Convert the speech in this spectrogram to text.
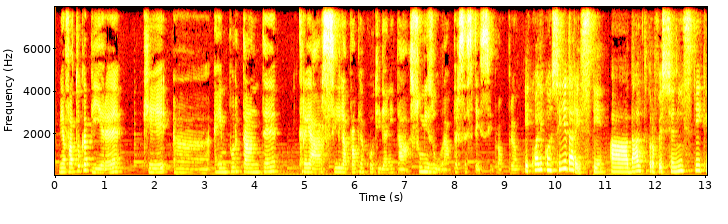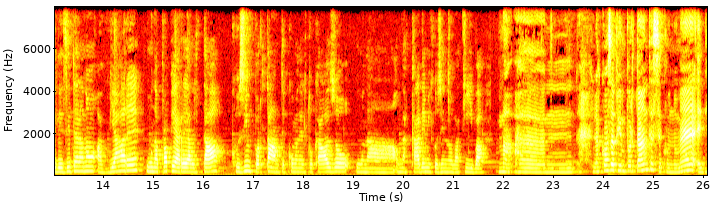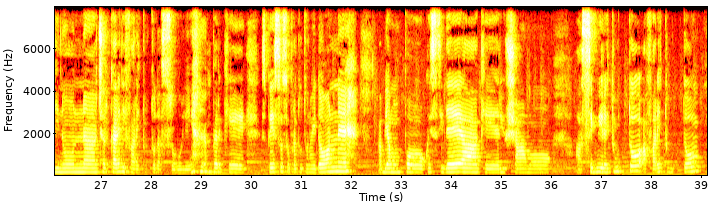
mi ha fatto capire che uh, è importante crearsi la propria quotidianità su misura per se stessi proprio. E quali consigli daresti ad altri professionisti che desiderano avviare una propria realtà così importante come nel tuo caso una, un'academy così innovativa? Ma um, la cosa più importante secondo me è di non cercare di fare tutto da soli, perché spesso, soprattutto noi donne, abbiamo un po' quest'idea che riusciamo a seguire tutto, a fare tutto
